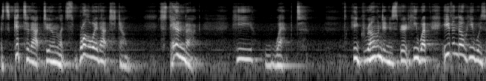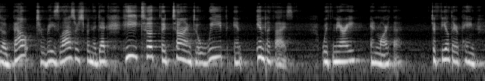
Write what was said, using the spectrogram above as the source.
Let's get to that tomb, let's roll away that stone. Stand back. He wept. He groaned in his spirit. He wept. Even though he was about to raise Lazarus from the dead, he took the time to weep and empathize with Mary and Martha to feel their pain.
